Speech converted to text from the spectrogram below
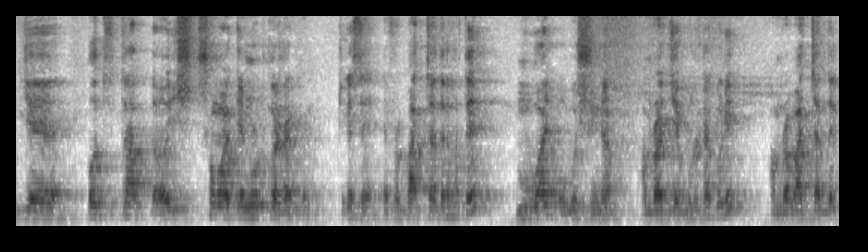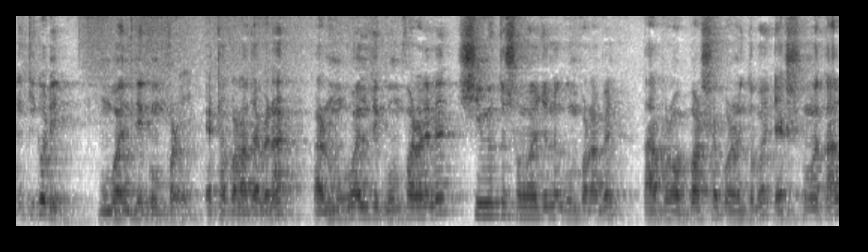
যে রাত, ওই সময়কে নোট করে রাখবেন। ঠিক আছে? এরপর বাচ্চাদের হাতে মোবাইল অবশ্যই না। আমরা যে ভুলটা করি আমরা বাচ্চাদেরকে কি করি? মোবাইল দিয়ে ঘুম পাড়াই। এটা করা যাবে না। কারণ মোবাইল দিয়ে ঘুম পাড়ালে সীমিত সময়ের জন্য ঘুম পাড়াবেন। তারপর অভ্যাসে পরিণত হবে। এক সময় তার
